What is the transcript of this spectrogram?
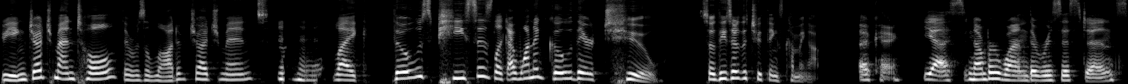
being judgmental, there was a lot of judgment. Mm-hmm. Like those pieces, like I want to go there too. So these are the two things coming up. Okay. Yes, number one, the resistance.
